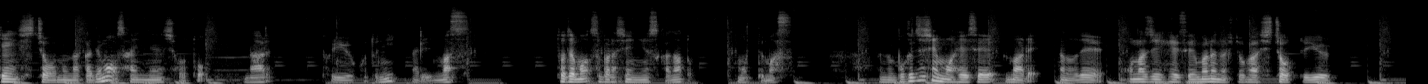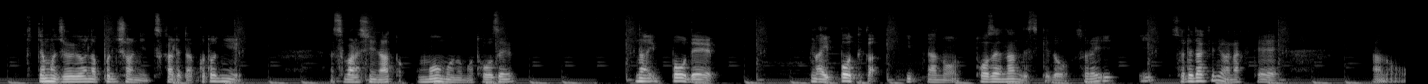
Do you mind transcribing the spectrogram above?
現市長の中でも最年少となるということになります。とても素晴らしいニュースかなと思ってます。あの僕自身も平成生まれなので、同じ平成生まれの人が市長というとても重要なポジションに就かれたことに素晴らしいなと思うものも当然な一方で、まあ一方ってか、あの、当然なんですけど、それ、それだけではなくて、あの、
